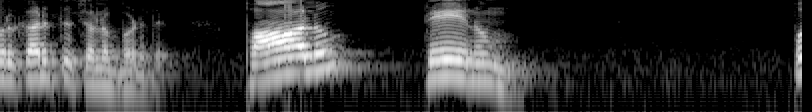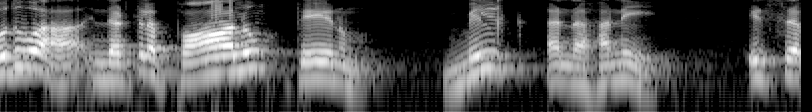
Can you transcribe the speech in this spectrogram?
ஒரு கருத்து சொல்லப்படுது. பாலும் தேனும். பொதுவாக இந்த இடத்துல பாலும் தேனும் milk and honey it's a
